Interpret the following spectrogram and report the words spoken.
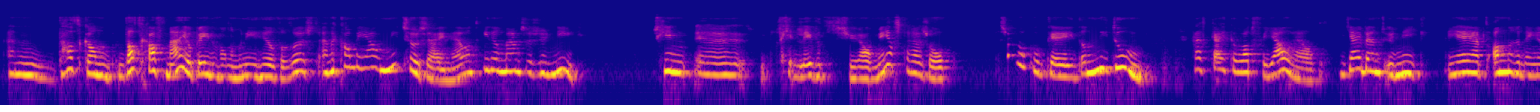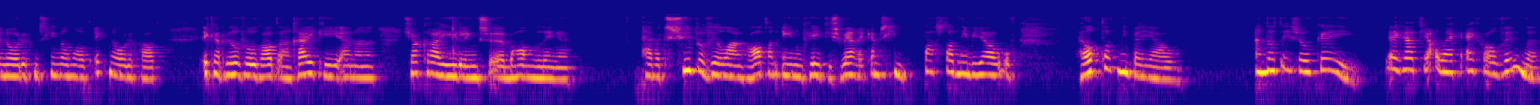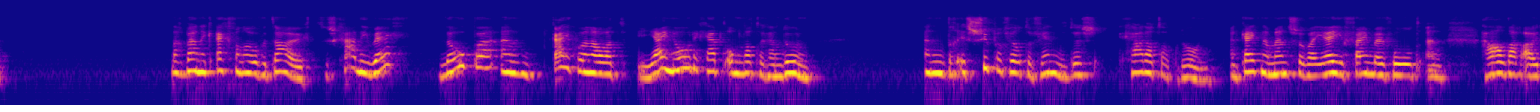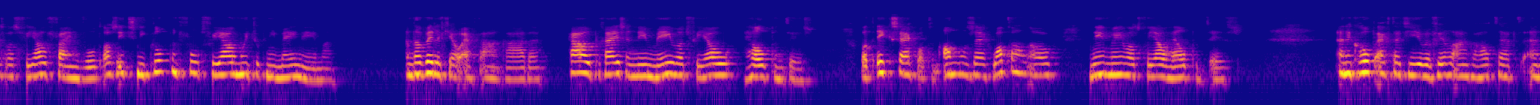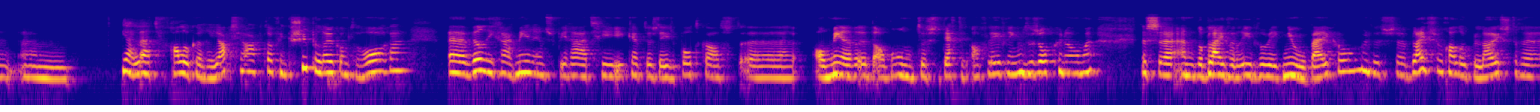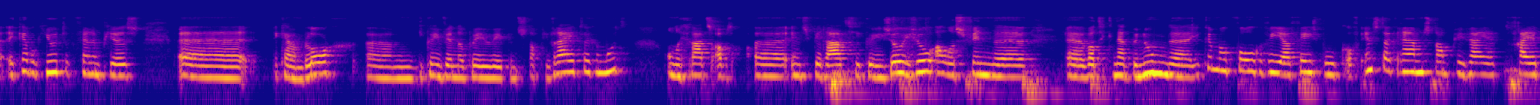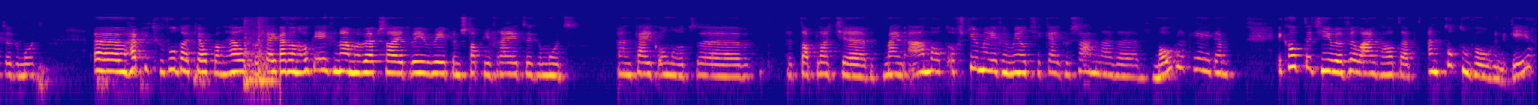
En dat, kan, dat gaf mij op een of andere manier heel veel rust. En dat kan bij jou niet zo zijn, hè? want ieder mens is uniek. Misschien uh, levert het jou meer stress op. Dat is ook oké, dan niet doen. Ga kijken wat voor jou helpt. Want jij bent uniek. En jij hebt andere dingen nodig, misschien dan wat ik nodig had. Ik heb heel veel gehad aan reiki en aan chakra healingsbehandelingen. heb ik superveel aan gehad aan energetisch werk. En misschien past dat niet bij jou of helpt dat niet bij jou. En dat is oké. Jij gaat jouw weg echt wel vinden. Daar ben ik echt van overtuigd. Dus ga die weg lopen en kijken we naar wat jij nodig hebt om dat te gaan doen. En er is superveel te vinden, dus ga dat ook doen. En kijk naar mensen waar jij je fijn bij voelt en haal daaruit wat voor jou fijn voelt. Als iets niet kloppend voelt voor jou, moet je het ook niet meenemen. En dat wil ik jou echt aanraden. Ga op reis en neem mee wat voor jou helpend is. Wat ik zeg, wat een ander zegt, wat dan ook. Neem mee wat voor jou helpend is. En ik hoop echt dat je hier weer veel aan gehad hebt. En ehm, ja, laat vooral ook een reactie achter. Vind ik super leuk om te horen. Uh, wil je graag meer inspiratie? Ik heb dus deze podcast uh, al meer dan ondertussen 30 afleveringen dus opgenomen. Dus, uh, en er blijven er iedere week nieuwe bij komen. Dus blijf ze vooral ook beluisteren. Ik heb ook YouTube filmpjes. ik heb een blog. Um, die kun je vinden op www.stapjevrijheid tegemoet. Onder gratis inspiratie kun je sowieso alles vinden wat ik net benoemde. Je kunt me ook volgen via Facebook of Instagram. Tegemoet. Uh, heb je het gevoel dat ik jou kan helpen? Kijk, ga dan ook even naar mijn website www.stapjevrijheid tegemoet. En kijk onder het, uh, het tabbladje Mijn aanbod. Of stuur me even een mailtje. Kijken we samen naar de mogelijkheden. Ik hoop dat je hier weer veel aan gehad hebt. En tot een volgende keer.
